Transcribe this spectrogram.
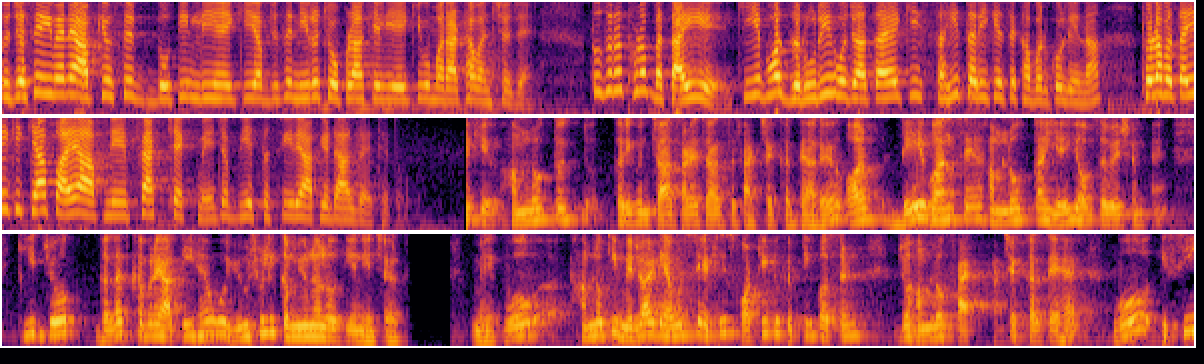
तो जैसे ही मैंने आपके उससे दो तीन ली है कि अब जैसे नीरज चोपड़ा के लिए कि वो मराठा वंशज है तो जरा थोड़ा बताइए कि ये बहुत ज़रूरी हो जाता है कि सही तरीके से खबर को लेना। थोड़ा बताइए कि क्या पाया आपने फैक्ट चेक में जब ये तस्वीरें आप ये डाल रहे थे तो। देखिए हम लोग तो करीबन चार साढ़े चार से फैक्ट चेक करते आ रहे हैं और डे वन से हम लोग का यही ऑब्जर्वेशन है कि जो गलत खबरें आती है वो यूजुअली कम्युनल होती है नेचर में। वो हम लोग की मेजोरिटी आई वुड से एटलीस्ट 40 टू 50 परसेंट जो हम लोग फैक्ट चेक करते हैं वो इसी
